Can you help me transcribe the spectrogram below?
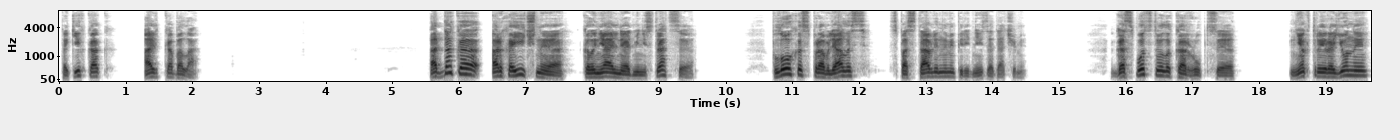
таких как Аль-Кабала. Однако архаичная колониальная администрация плохо справлялась с поставленными перед ней задачами. Господствовала коррупция, Некоторые районы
